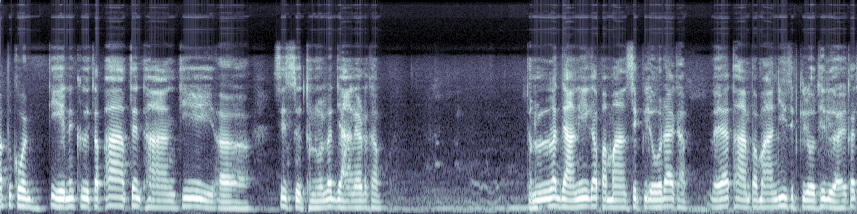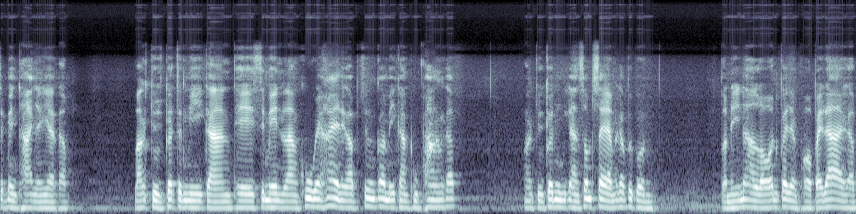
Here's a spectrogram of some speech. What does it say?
ครับทุกคนที่เห็นนั่นคือสภาพเส้นทางที่สิ้นสุดถนนลาดยางแล้วนะครับ ถนนลาดยางนี้ก็ประมาณ 10 กิโลได้ครับระยะทางประมาณ 20 กิโลที่เหลือก็จะเป็นทางอย่างเงี้ยครับ บางจุดก็จะมีการเทซีเมนต์รางคู่ไว้ให้นะครับ ซึ่งก็มีการผุพังนะครับ บางจุดก็มีการซ่อมแซมนะครับทุกคน ตอนนี้หน้าร้อนก็ยังพอไปได้ครับ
